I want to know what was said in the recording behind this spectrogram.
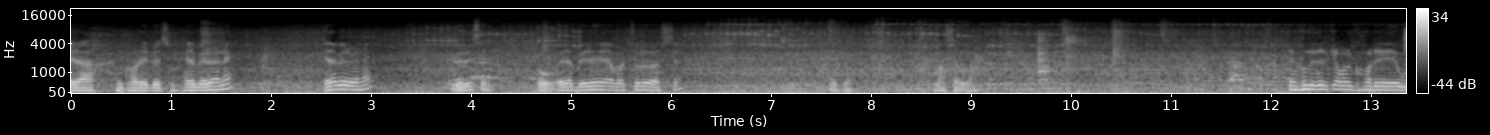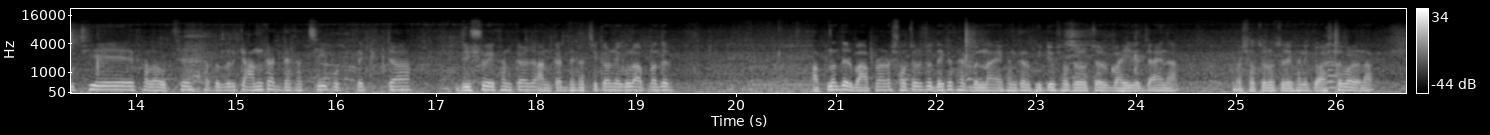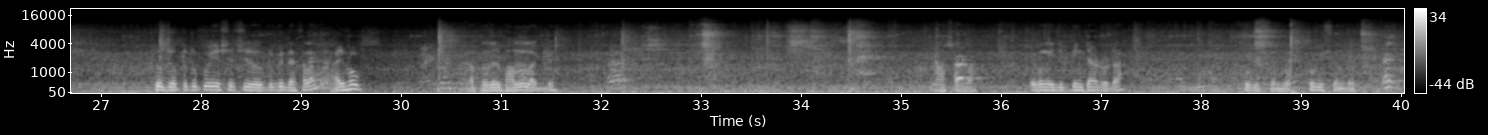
এরা ঘরে রয়েছে। এরা বের হয় না এরা বের হয় না বের ও, এরা বের হয়ে আবার চলে আসছে। এই তো। মাসাল্লাহ এখন এদেরকে আবার ঘরে উঠিয়ে ফেলা হচ্ছে। আপনাদেরকে আনকাট দেখাচ্ছি। প্রত্যেকটা দৃশ্য এখানকার আনকাট দেখাচ্ছি। কারণ এগুলো আপনাদের আপনাদের বা আপনারা সচরাচর দেখে থাকবেন না। এখানকার ভিডিও সচরাচর বাইরে যায় না বা সচরাচর এখানে কেউ আসতে পারে না। তো যতটুকুই এসেছি, যতটুকুই দেখালাম আই হোপ আপনাদের ভালো লাগবে। মাশাল্লাহ এবং এই যে পিন্টারোটা খুবই সুন্দর খুবই সুন্দর।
